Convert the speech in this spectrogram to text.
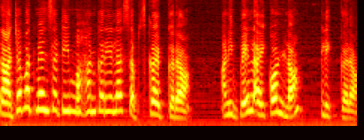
ताज्या बातम्यांसाठी महान करेला सबस्क्राईब करा आणि बेल आयकॉनला क्लिक करा.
